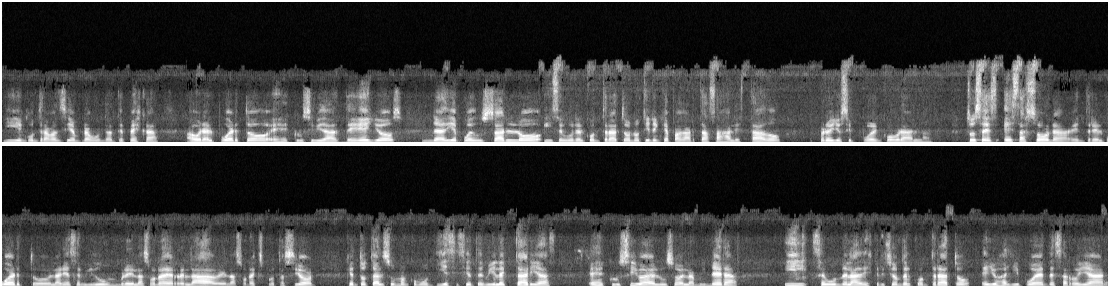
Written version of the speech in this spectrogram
y encontraban siempre abundante pesca. Ahora el puerto es exclusividad de ellos, nadie puede usarlo y según el contrato no tienen que pagar tasas al Estado, pero ellos sí pueden cobrarla. Entonces, esa zona entre el puerto, el área de servidumbre, la zona de relave, la zona de explotación, que en total suman como 17 mil hectáreas, es exclusiva del uso de la minera y según la descripción del contrato, ellos allí pueden desarrollar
